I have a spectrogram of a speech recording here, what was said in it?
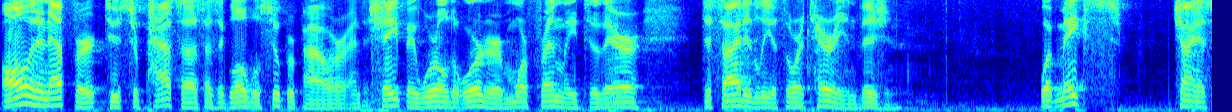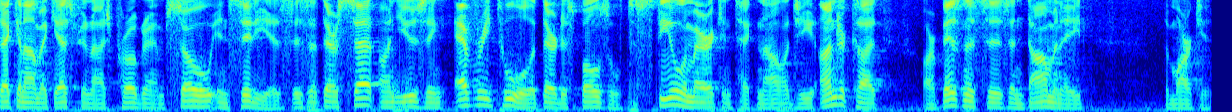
All in an effort to surpass us as a global superpower and to shape a world order more friendly to their decidedly authoritarian vision. What makes China's economic espionage program so insidious is that they're set on using every tool at their disposal to steal American technology, undercut our businesses, and dominate the market.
